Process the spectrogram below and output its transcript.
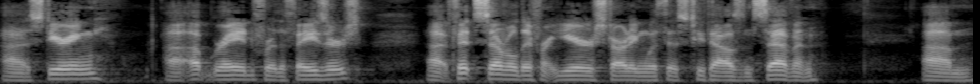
uh, steering uh, upgrade for the Phazers. Uh, it fits several different years, starting with this 2007. Um,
